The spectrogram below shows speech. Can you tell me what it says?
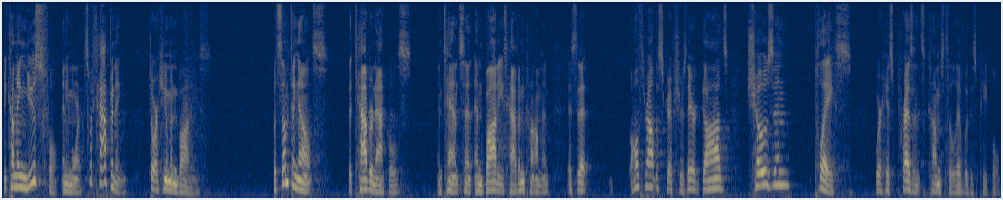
becoming useful anymore. That's what's happening to our human bodies. But something else that tabernacles and tents and, and bodies have in common is that all throughout the scriptures, they are God's chosen place where his presence comes to live with his people.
